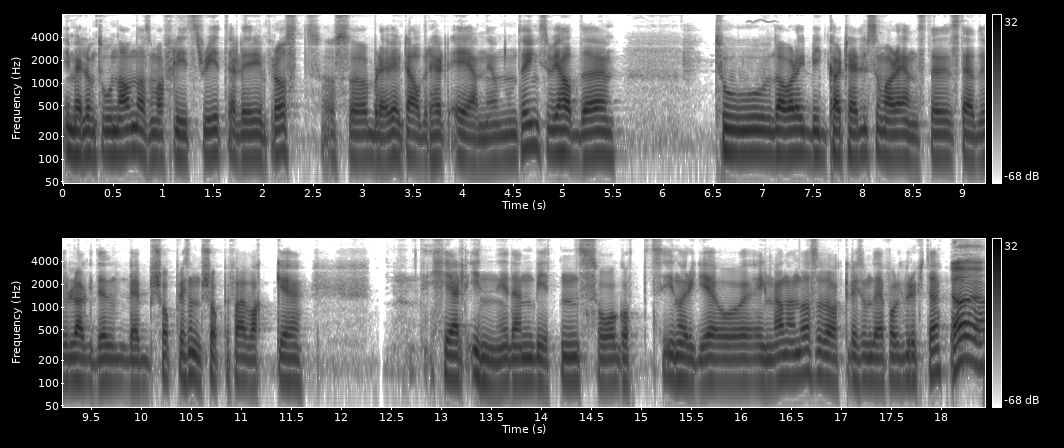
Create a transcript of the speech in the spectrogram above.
imellom to navn, da, som var Fleet Street eller Rimfrost. Og så ble vi egentlig aldri helt enige om noen ting. Så vi hadde to Da var det Big Cartel som var det eneste stedet du lagde en webshop. liksom. Shopify var ikke helt inne i den biten så godt i Norge og England ennå, så det var ikke liksom det folk brukte. Ja, ja.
